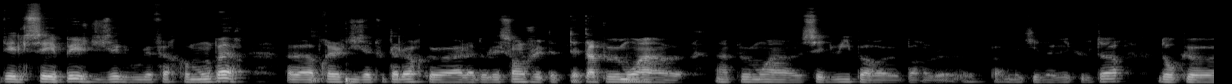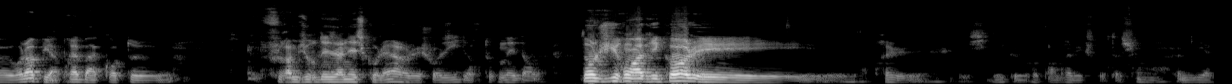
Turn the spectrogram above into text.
dès le CEP, je disais que je voulais faire comme mon père. après, je disais tout à l'heure qu'à l'adolescence, j'étais peut-être un peu moins un peu moins séduit par euh, par le par le métier d'agriculteur. Donc euh, voilà, puis après bah quand euh, au fur et à mesure des années scolaires, j'ai choisi de retourner dans dans le giron agricole et après décidé que je reprendrais l'exploitation familiale.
